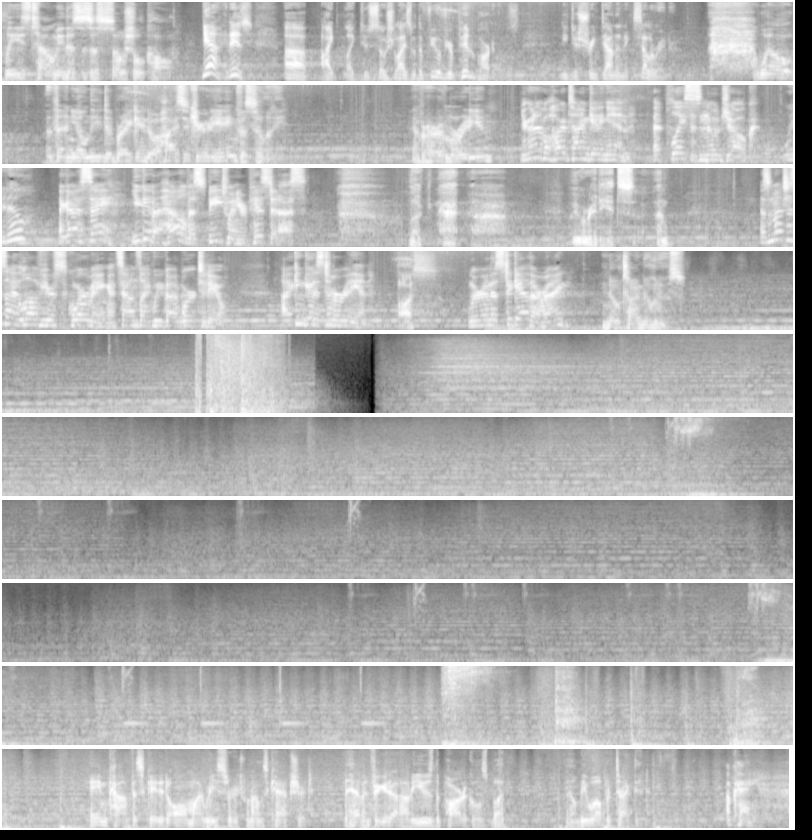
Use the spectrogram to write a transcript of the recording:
Please tell me this is a social call. Yeah, it is. Uh, I'd like to socialize with a few of your Pym particles. Need to shrink down an accelerator. Well, then you'll need to break into a high-security AIM facility. Ever heard of Meridian? You're gonna have a hard time getting in. That place is no joke. Widow? I gotta say, you give a hell of a speech when you're pissed at us. Look, Nat, uh, we were idiots. I'm... As much as I love your squirming, it sounds like we've got work to do. I can get us to Meridian. Us? We're in this together, right? No time to lose. AIM confiscated all my research when I was captured. They haven't figured out how to use the particles, but they'll be well protected. Okay,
